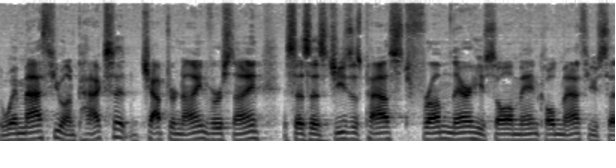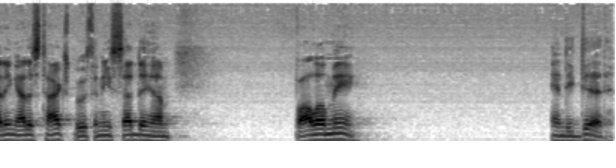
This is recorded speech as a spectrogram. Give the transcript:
The way Matthew unpacks it, chapter 9, verse 9, it says, As Jesus passed from there, he saw a man called Matthew sitting at his tax booth, and he said to him, Follow me. And he did.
